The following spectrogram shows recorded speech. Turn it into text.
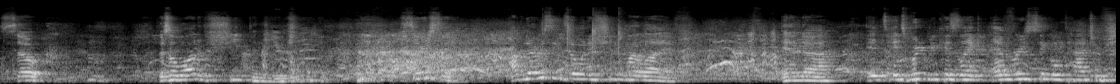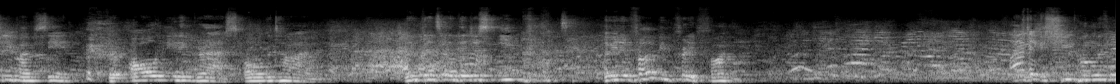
So there's a lot of sheep in the UK. Seriously. I've never seen so many sheep in my life. And uh, it's, it's weird because like every single patch of sheep I've seen, they're all eating grass all the time. Like that's uh, they just eat grass. I mean, it'd probably be pretty fun. I take a sheep home with me.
